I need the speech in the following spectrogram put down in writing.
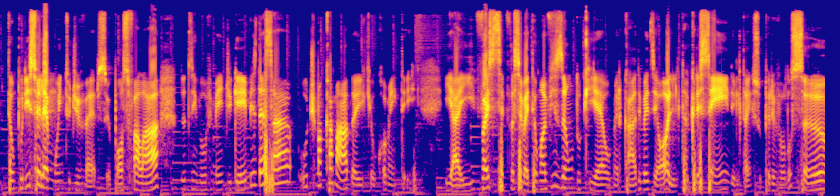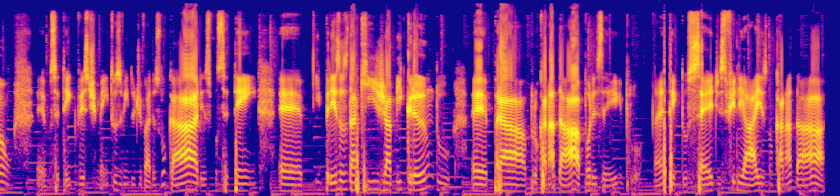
Então por isso ele é muito diverso. Eu posso falar do desenvolvimento de games dessa última camada aí que eu comentei. E aí vai ser, você vai ter uma visão do que é o mercado e vai dizer, olha, ele tá crescendo, ele tá em super evolução, é, você tem investimentos vindo de vários lugares, você tem é, empresas daqui já migrando é, para o Canadá, por exemplo né? Tendo sedes filiais no Canadá,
